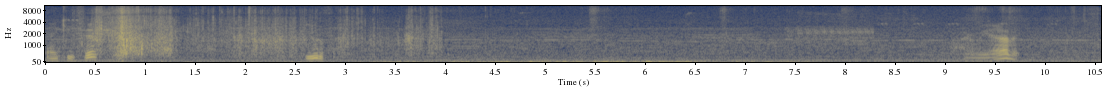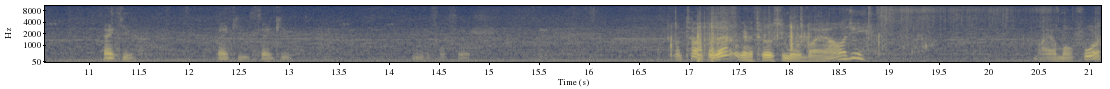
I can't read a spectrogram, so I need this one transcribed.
Thank you, fish. Beautiful. There we have it. Thank you. Thank you, thank you. Beautiful fish. On top of that, we're going to throw some more biology. IMO4.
